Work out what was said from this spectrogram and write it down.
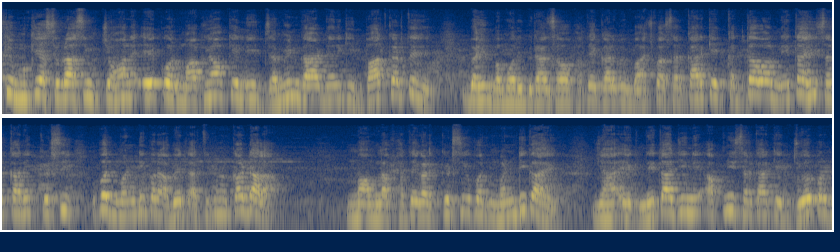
के मुखिया शिवराज सिंह चौहान एक और माफियाओं के लिए ज़मीन गाड़ देने की बात करते हैं। वहीं बमोरी विधानसभा, फतेहगढ़ में भाजपा सरकार के कद्दावर नेता ही सरकारी कृषि उपज मंडी पर अवैध अतिक्रमण कर डाला। मामला फतेहगढ़ कृषि उपज मंडी का है। यहाँ एक नेताजी ने अपनी सरकार के ज़ोर पर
